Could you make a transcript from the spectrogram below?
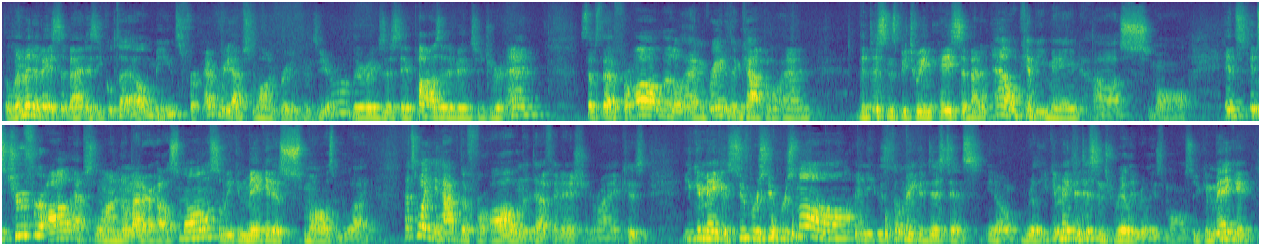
the limit of a sub n is equal to L means for every epsilon greater than 0, there exists a positive integer n, such that for all little n greater than capital N, the distance between a sub n and L can be made uh, small. It's, it's true for all epsilon, no matter how small, so we can make it as small as we like. That's why you have the for all in the definition, right? Because you can make it super, super small, and you can still make the distance, you know, really, you can make the distance really, really small. So you can make it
